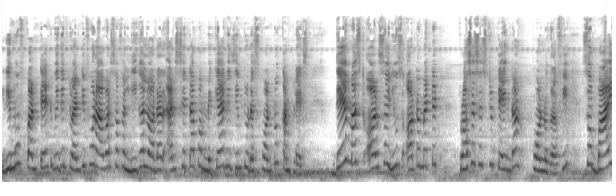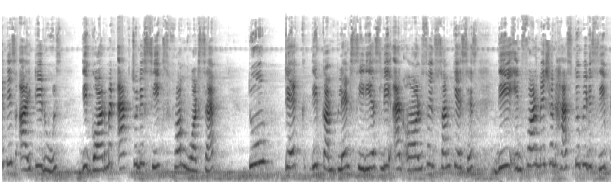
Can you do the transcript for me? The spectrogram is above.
remove content within 24 hours of a legal order and set up a mechanism to respond to complaints. They must also use automated processes to take down pornography. So by these IT rules, the government actually seeks from WhatsApp to take the complaint seriously and also in some cases the information has to be received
